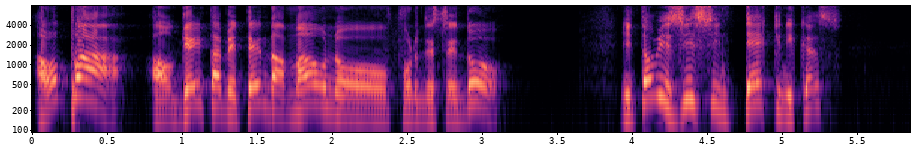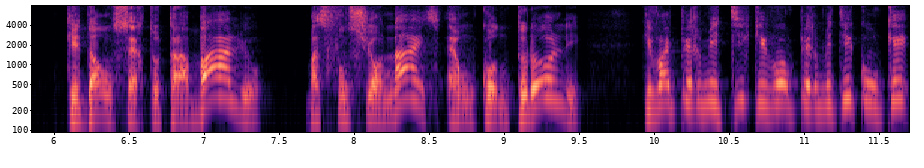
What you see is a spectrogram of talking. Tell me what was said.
opa, alguém está metendo a mão no fornecedor? Então existem técnicas que dão um certo trabalho, mas funcionais, é um controle que vai permitir, que vão permitir com que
